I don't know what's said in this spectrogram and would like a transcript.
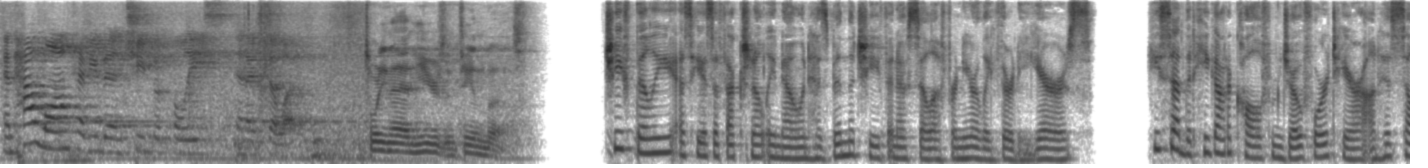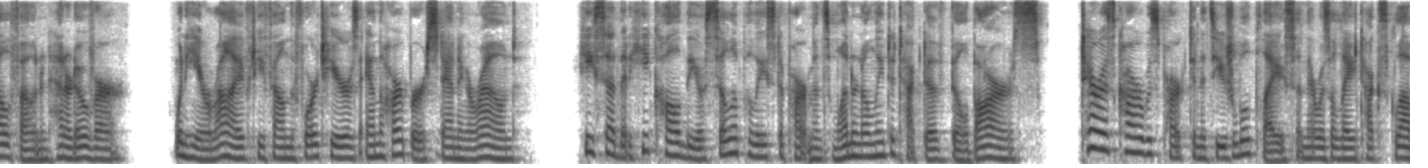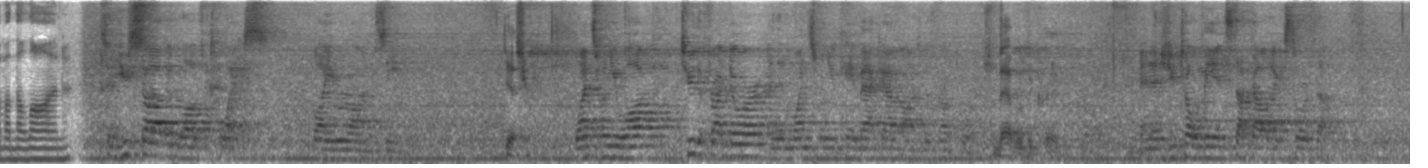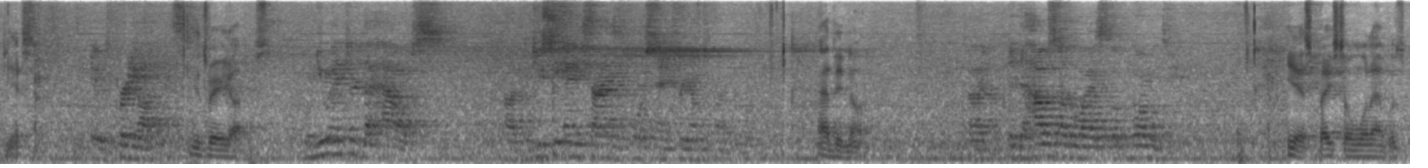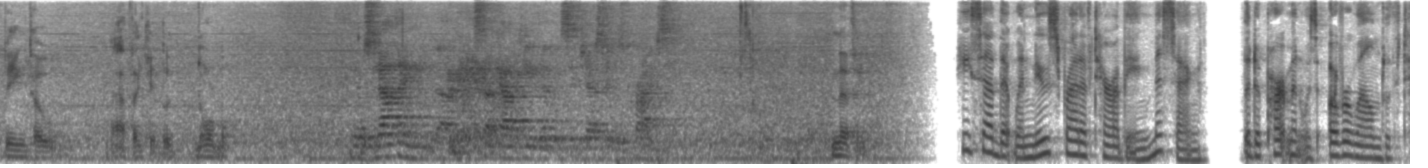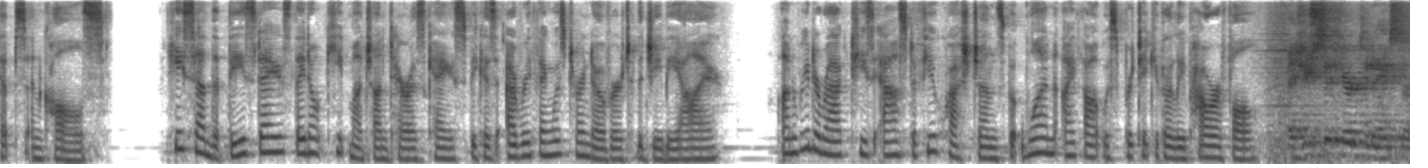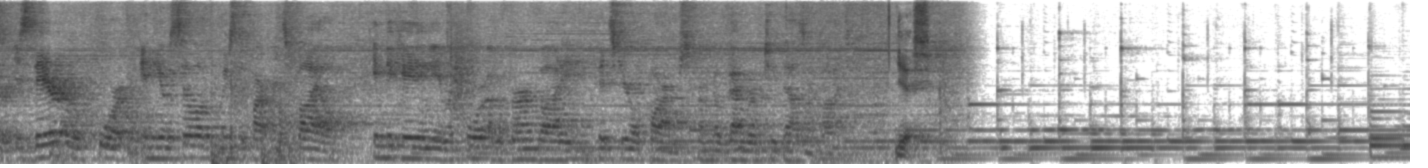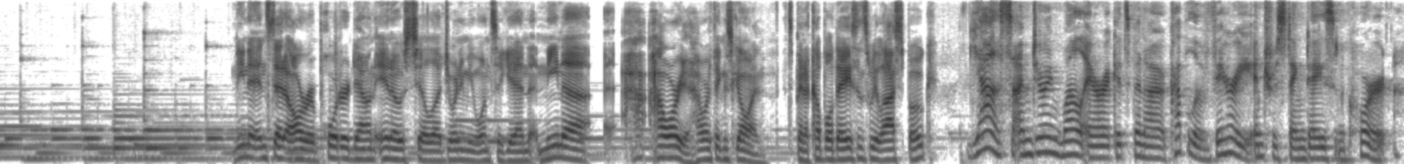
And how long have you been chief of police in Ocilla? 29 years and 10 months. Chief Billy, as he is affectionately known, has been the chief in Ocilla for nearly 30 years. He said that he got a call from Joe Fortier on his cell phone and headed over. When he arrived, he found the Fortiers and the Harpers standing around. He said that he called the Ocilla Police Department's one and only detective, Bill Bass. Tara's car was parked in its usual place, and there was a latex glove on the lawn. So you saw the glove twice while you were on scene. Yes, sir. Once when you walked to the front door, and then once when you came back out onto the front porch. That would be correct. And as you told me, it stuck out like a sore thumb. Yes, It was pretty obvious. It was very obvious. When you entered the house, uh, did you see any signs of forced entry on the front door? I did not. Uh, did the house otherwise look normal to you? Yes, based on what I was being told, I think it looked normal. There was nothing uh, that stuck out to you that would suggest it was a crime scene. Nothing. He said that when news spread of Tara being missing, the department was overwhelmed with tips and calls. He said that these days they don't keep much on Tara's case because everything was turned over to the GBI. On redirect, he's asked a few questions, but one I thought was particularly powerful. As you sit here today, sir, is there a report in the Ocilla Police Department's file indicating a report of a burned body in Fitzgerald Farms from November of 2005? Yes. Nina Innsted, our reporter down in Ocilla, joining me once again. Nina, h- how are you? How are things going? It's been a couple of days since we last spoke. Yes, I'm doing well, Eric. It's been a couple of very interesting days in court.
